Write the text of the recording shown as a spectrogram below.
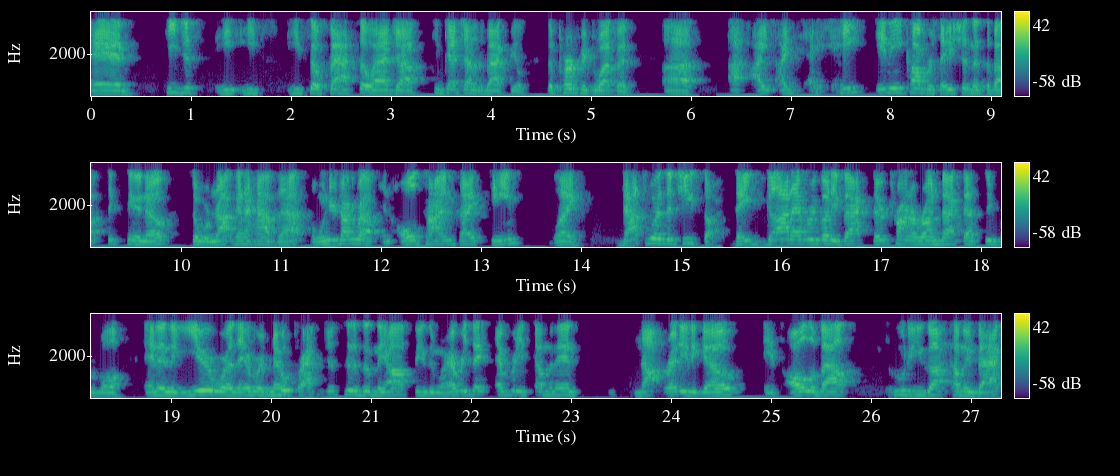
and he just he he's he's so fast, so agile, can catch out of the backfield, the perfect weapon. Uh, I, I, I hate any conversation that's about 16 and 0, so we're not going to have that. But when you're talking about an all time type team, like that's where the Chiefs are. They got everybody back. They're trying to run back that Super Bowl. And in a year where there were no practices in the offseason, where everything everybody's coming in not ready to go, it's all about who do you got coming back.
